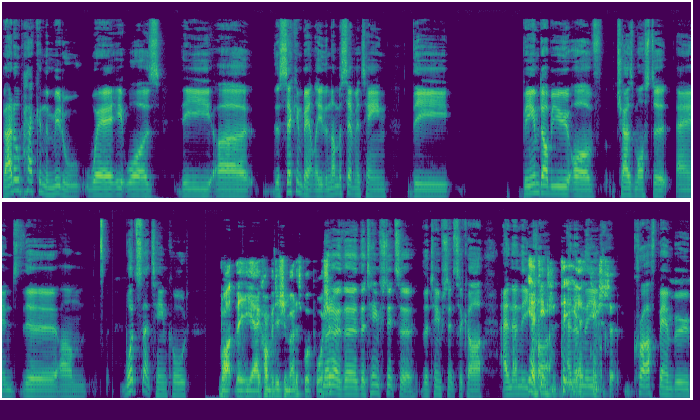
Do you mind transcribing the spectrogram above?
battle pack in the middle where it was the uh the second Bentley, the number seventeen, the BMW of Chaz Mostert and the um what's that team called? What the uh, competition motorsport Porsche? No, no, the the Team Schnitzer, the Team Schnitzer car, and then the yeah, Cra- team, te- and yeah, the. Craft Bamboo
